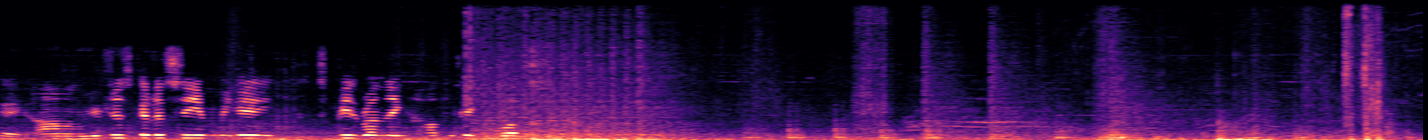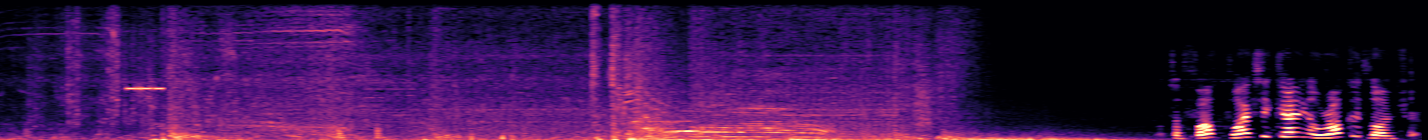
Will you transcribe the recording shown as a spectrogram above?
Okay, um, you're just gonna see me speed running how to kick. What the fuck? Why is he carrying a rocket launcher?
